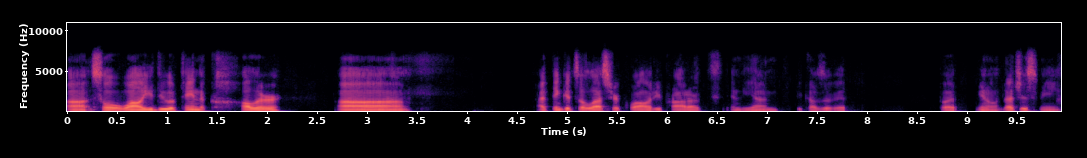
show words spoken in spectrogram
Uh, so while you do obtain the color, uh, I think it's a lesser quality product in the end because of it. But you know, that's just me.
